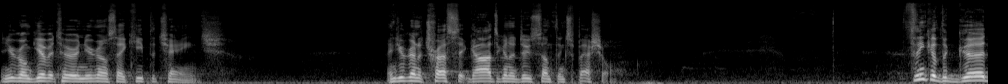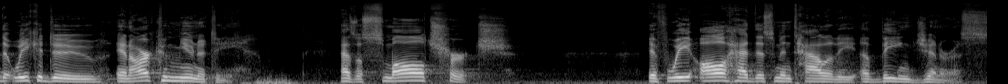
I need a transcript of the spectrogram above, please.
and you're going to give it to her, and you're going to say, Keep the change. And you're going to trust that God's going to do something special. Think of the good that we could do in our community as a small church if we all had this mentality of being generous.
